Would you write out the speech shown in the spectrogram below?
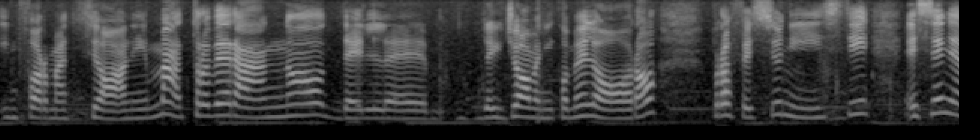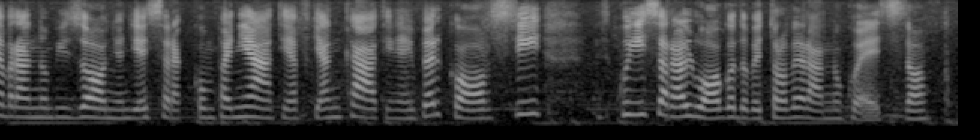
informazioni, ma troveranno delle, dei giovani come loro, professionisti e se ne avranno bisogno di essere accompagnati e affiancati nei percorsi, qui sarà il luogo dove troveranno questo.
